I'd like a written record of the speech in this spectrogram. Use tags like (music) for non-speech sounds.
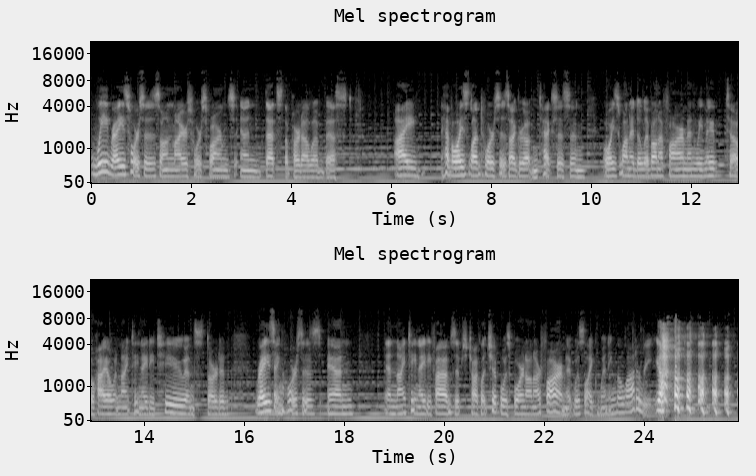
We raise horses on Myers Horse Farms, and that's the part I love best. I have always loved horses. I grew up in Texas and always wanted to live on a farm, and we moved to Ohio in 1982 and started raising horses. And in 1985, Zips Chocolate Chip was born on our farm. It was like winning the lottery. (laughs)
